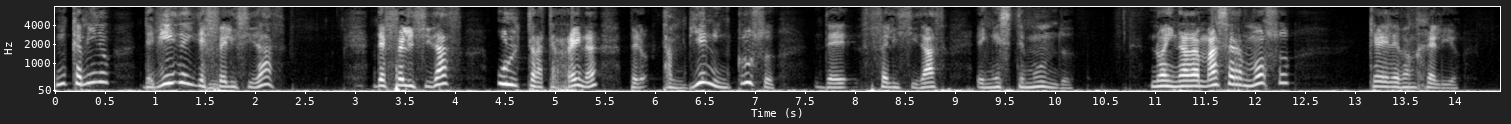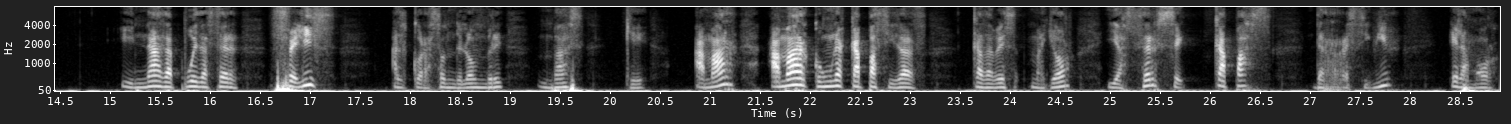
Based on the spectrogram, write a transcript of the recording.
un camino de vida y de felicidad, de felicidad ultraterrena, pero también incluso de felicidad en este mundo. No hay nada más hermoso que el Evangelio, y nada puede hacer feliz al corazón del hombre más que amar, amar con una capacidad cada vez mayor y hacerse capaz de recibir el amor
